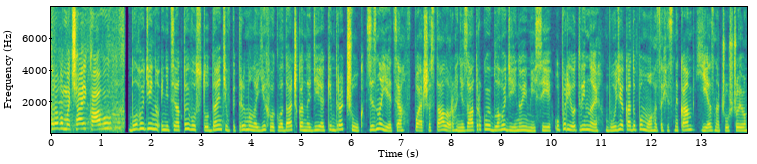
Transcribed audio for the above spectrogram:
Робимо чай, каву. Благодійну ініціативу студентів підтримала їх викладачка Надія Кіндрачук. Зізнається, вперше стала організаторкою благодійної місії. У період війни будь-яка допомога захисникам є значущою.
